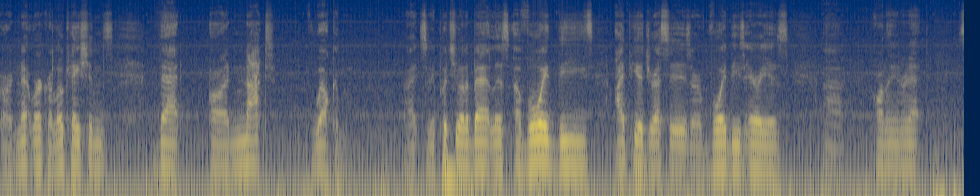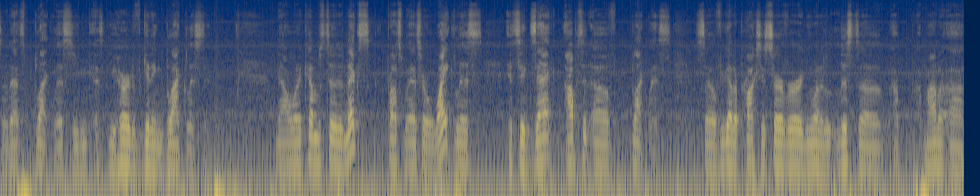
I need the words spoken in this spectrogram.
or network or locations that are not welcome. Right? So they put you on a bad list. Avoid these IP addresses or avoid these areas uh, on the internet. So that's blacklist. You, you heard of getting blacklisted. Now, when it comes to the next possible answer, whitelist, it's the exact opposite of blacklist. So if you got a proxy server and you want to list a, a amount of uh,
